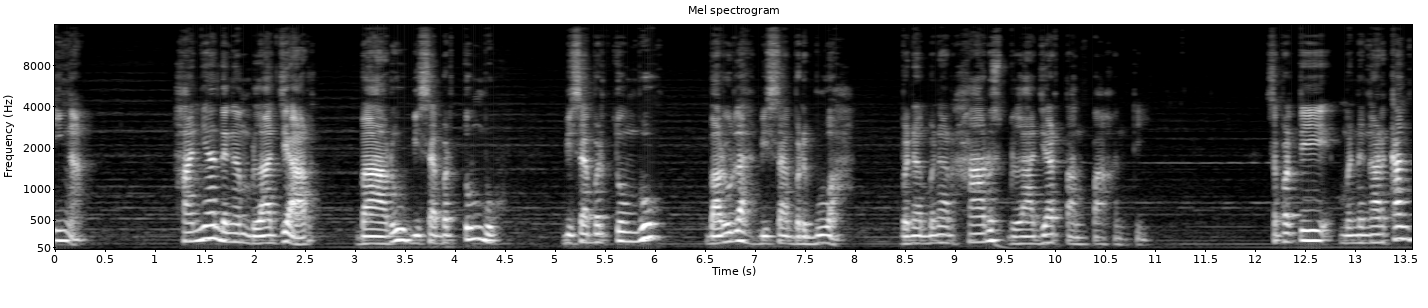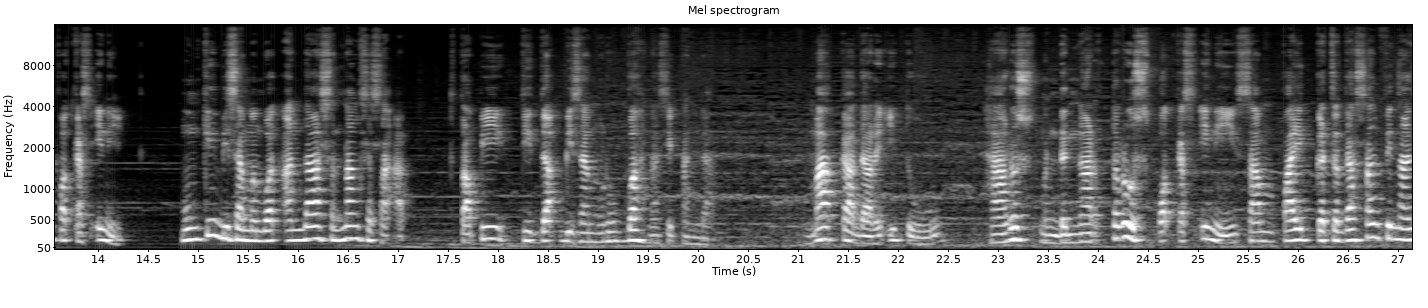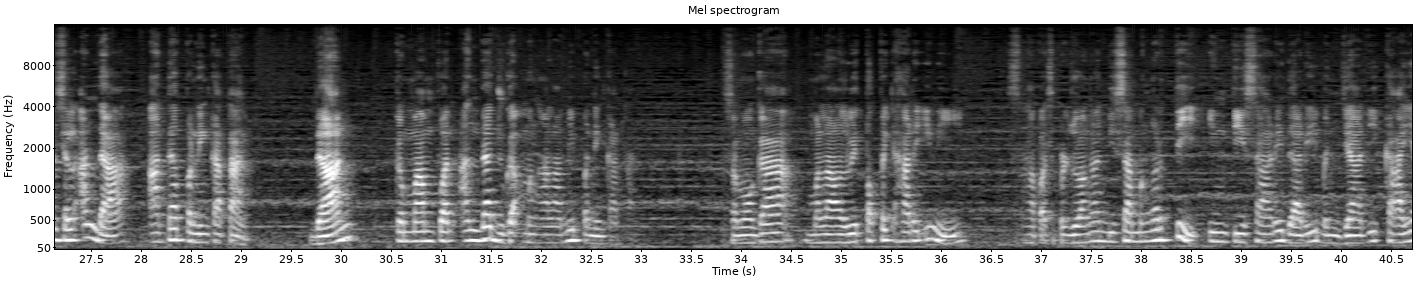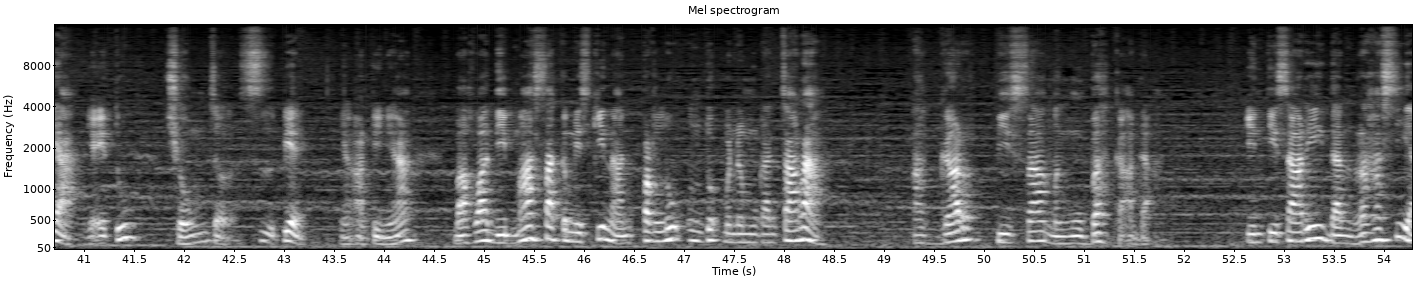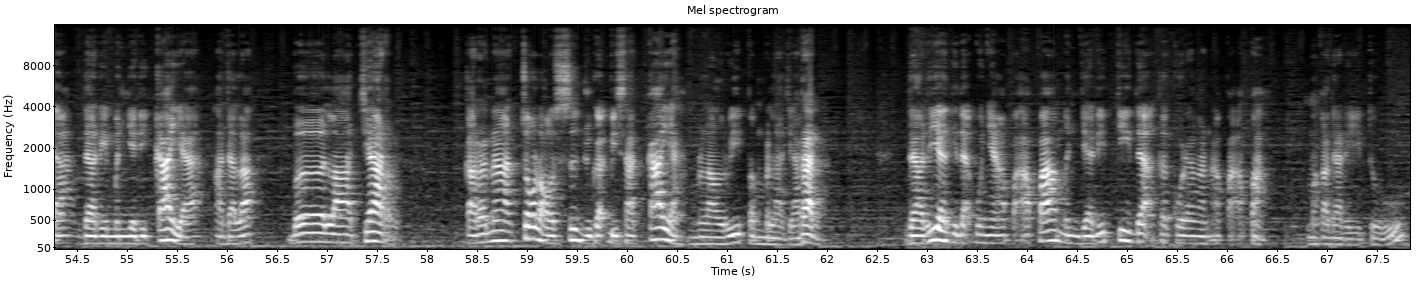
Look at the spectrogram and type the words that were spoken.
Ingat, hanya dengan belajar baru bisa bertumbuh. Bisa bertumbuh, barulah bisa berbuah. Benar-benar harus belajar tanpa henti. Seperti mendengarkan podcast ini, mungkin bisa membuat Anda senang sesaat, tetapi tidak bisa merubah nasib Anda maka dari itu, harus mendengar terus podcast ini sampai kecerdasan finansial Anda ada peningkatan dan kemampuan Anda juga mengalami peningkatan. Semoga melalui topik hari ini, sahabat seperjuangan bisa mengerti intisari dari menjadi kaya, yaitu Sibian, yang artinya bahwa di masa kemiskinan perlu untuk menemukan cara agar bisa mengubah keadaan. Intisari dan rahasia dari menjadi kaya adalah belajar. Karena Shi juga bisa kaya melalui pembelajaran. Dari yang tidak punya apa-apa menjadi tidak kekurangan apa-apa. Maka dari itu,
